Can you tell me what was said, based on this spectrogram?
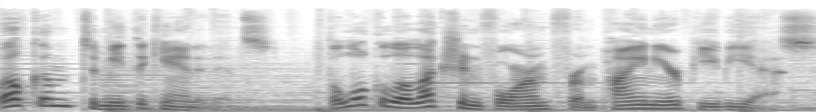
Welcome to Meet the Candidates, the local election forum from Pioneer PBS.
